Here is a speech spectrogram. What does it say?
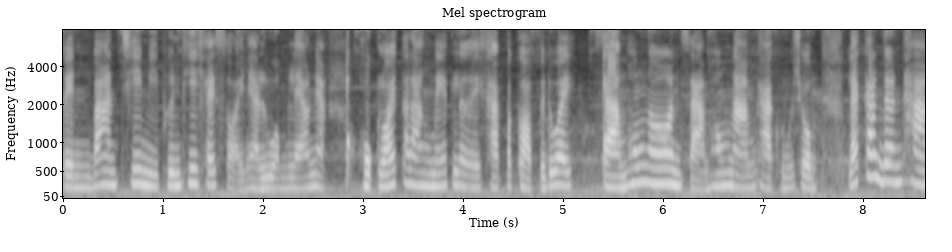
เป็นบ้านที่มีพื้นที่ใช้สอยเนี่ยรวมแล้วเนี่ย 600 ตารางเมตรเลยค่ะ ประกอบไปด้วย 3 ห้องนอน 3 ห้องน้ำค่ะคุณผู้ชม และการเดินทาง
